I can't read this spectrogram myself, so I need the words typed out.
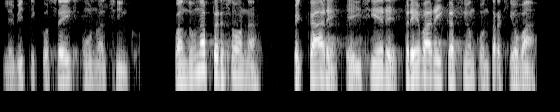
Levítico 6, 1 al 5. Cuando una persona pecare e hiciere prevaricación contra Jehová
